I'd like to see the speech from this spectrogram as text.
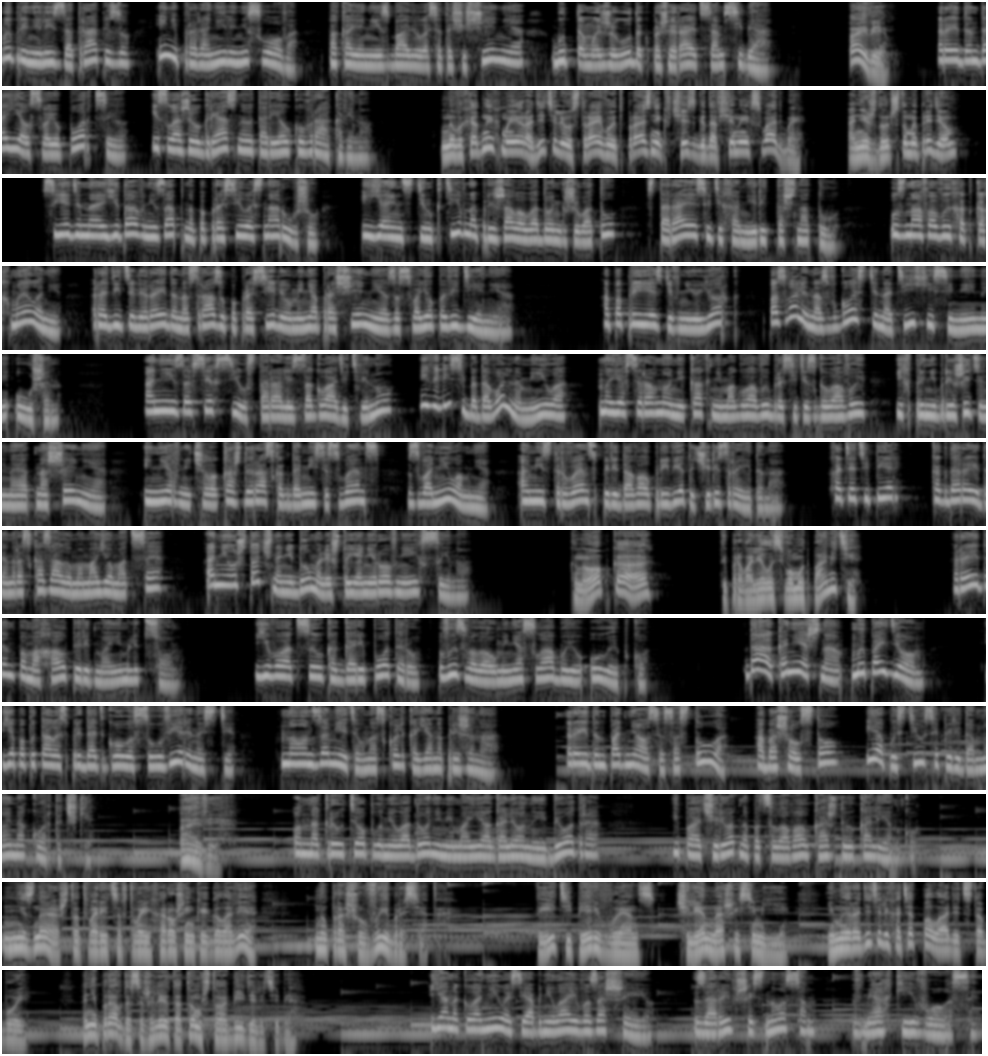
Мы принялись за трапезу и не проронили ни слова, пока я не избавилась от ощущения, будто мой желудок пожирает сам себя. «Айви!» Рейден доел свою порцию и сложил грязную тарелку в раковину. «На выходных мои родители устраивают праздник в честь годовщины их свадьбы. Они ждут, что мы придем». Съеденная еда внезапно попросилась наружу, и я инстинктивно прижала ладонь к животу, стараясь утихомирить тошноту. Узнав о выходках Мелани, родители Рейдена сразу попросили у меня прощения за свое поведение. А по приезде в Нью-Йорк позвали нас в гости на тихий семейный ужин. Они изо всех сил старались загладить вину и вели себя довольно мило, но я все равно никак не могла выбросить из головы их пренебрежительное отношение и нервничала каждый раз, когда миссис Венс звонила мне, а мистер Венс передавал приветы через Рейдена. Хотя теперь, когда Рейден рассказал им о моем отце, они уж точно не думали, что я не ровнее их сыну. «Кнопка? Ты провалилась в омут памяти?» Рейден помахал перед моим лицом. Его отсылка к Гарри Поттеру вызвала у меня слабую улыбку. «Да, конечно, мы пойдем». Я попыталась придать голосу уверенности, но он заметил, насколько я напряжена. Рейден поднялся со стула, обошел стол и опустился передо мной на корточки. «Айви!» Он накрыл теплыми ладонями мои оголенные бедра и поочередно поцеловал каждую коленку. «Не знаю, что творится в твоей хорошенькой голове, но прошу, выбрось это. Ты теперь Венс, член нашей семьи, и мои родители хотят поладить с тобой. Они правда сожалеют о том, что обидели тебя». Я наклонилась и обняла его за шею, зарывшись носом в мягкие волосы.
